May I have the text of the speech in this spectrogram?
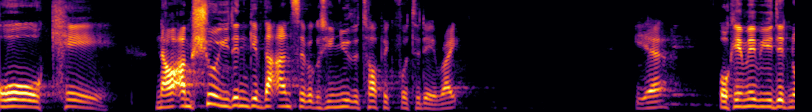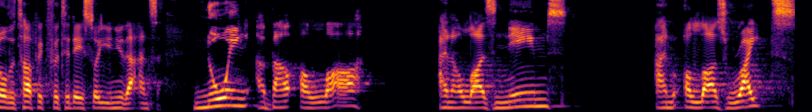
Okay. Now, I'm sure you didn't give that answer because you knew the topic for today, right? Yeah? Okay, maybe you did know the topic for today, so you knew that answer. Knowing about Allah and Allah's names and Allah's rights.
